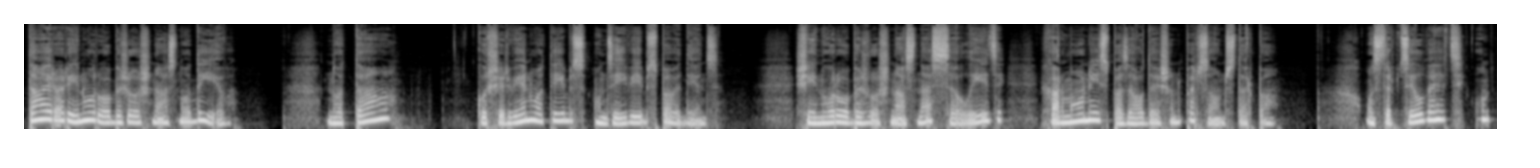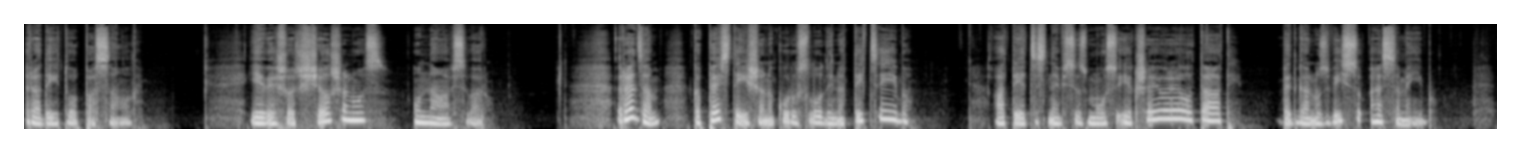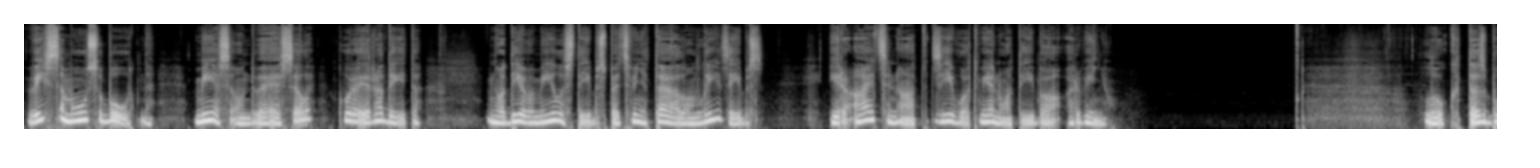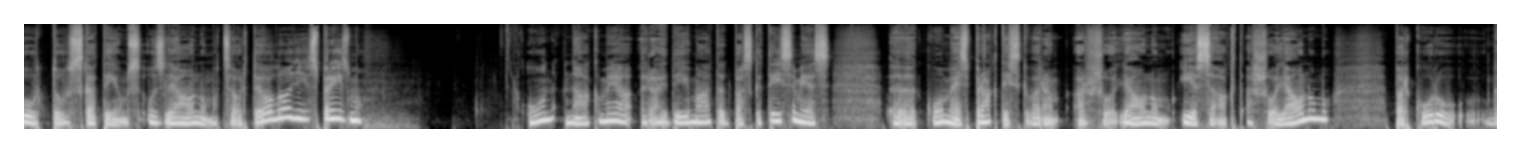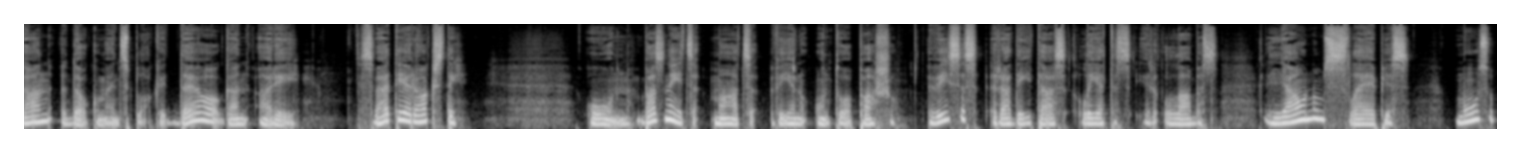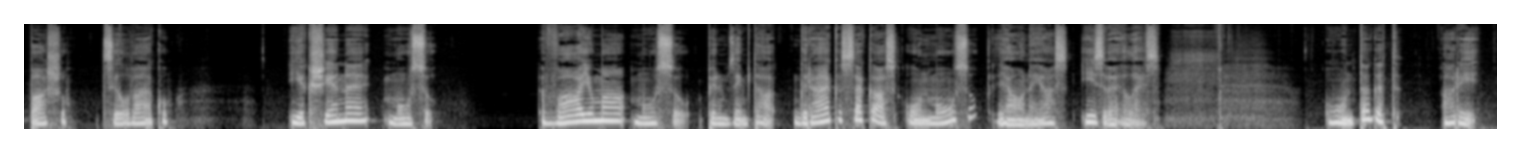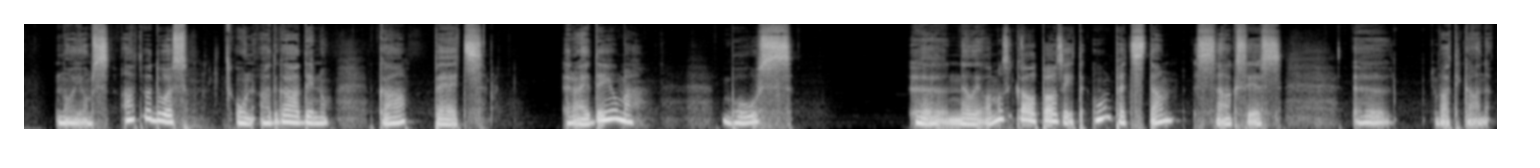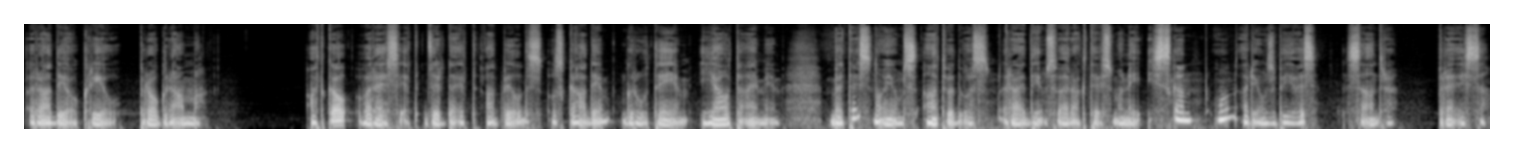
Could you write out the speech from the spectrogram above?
Tā ir arī norobežošanās no Dieva, no tā, kurš ir vienotības un dzīvības pavadiens. Šī norobežošanās nes sev līdzi harmonijas pazaudēšanu personu starpā un starp cilvēci un radīto pasauli, ieviešot šķelšanos un nāvis varu. Redzam, ka pestīšana, kuru sludina ticība, attiecas nevis uz mūsu iekšējo realitāti, bet gan uz visu esamību Visa mūsu būtne, miesa un dvēsele, kura ir radīta no dieva mīlestības pēc viņa tēla un līdzības, ir aicināta dzīvot vienotībā ar viņu. Lūk, tas būtu skatījums uz ļaunumu caur teoloģijas prizmu, un nākamajā raidījumā tad paskatīsimies, eh, ko mēs praktiski varam ar šo ļaunumu iesākt, ar šo ļaunumu, par kuru gan dokuments Plakideo, gan arī svētie raksti un baznīca māca vienu un to pašu. Visas radītās lietas ir labas, ļaunums slēpjas mūsu pašu cilvēku iekšienē, mūsu vājumā, mūsu pirmzimtā grēka sekās un mūsu ļaunajās izvēlēs. Un tagad arī no jums atvados un atgādinu, ka pēc raidījuma būs uh, neliela muzikāla pauzīte, un pēc tam sāksies uh, Vatikāna radio Krievu programma. Atkal varēsiet dzirdēt atbildes uz kādiem grūtajiem jautājumiem, bet es no jums atvedos. Raidījums vairāk tevis manī izskan, un ar jums biju es, Sandra presa.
